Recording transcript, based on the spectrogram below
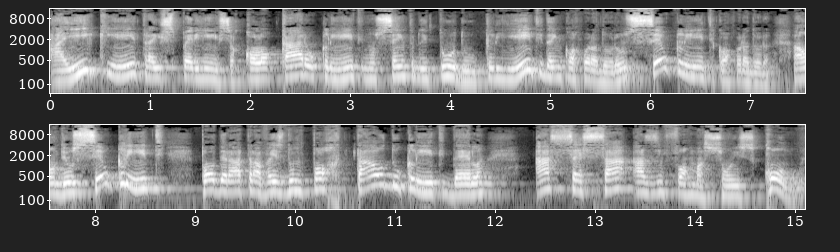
Aí que entra a experiência, colocar o cliente no centro de tudo, o cliente da incorporadora, o seu cliente incorporadora, onde o seu cliente poderá, através de um portal do cliente dela, acessar as informações como?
